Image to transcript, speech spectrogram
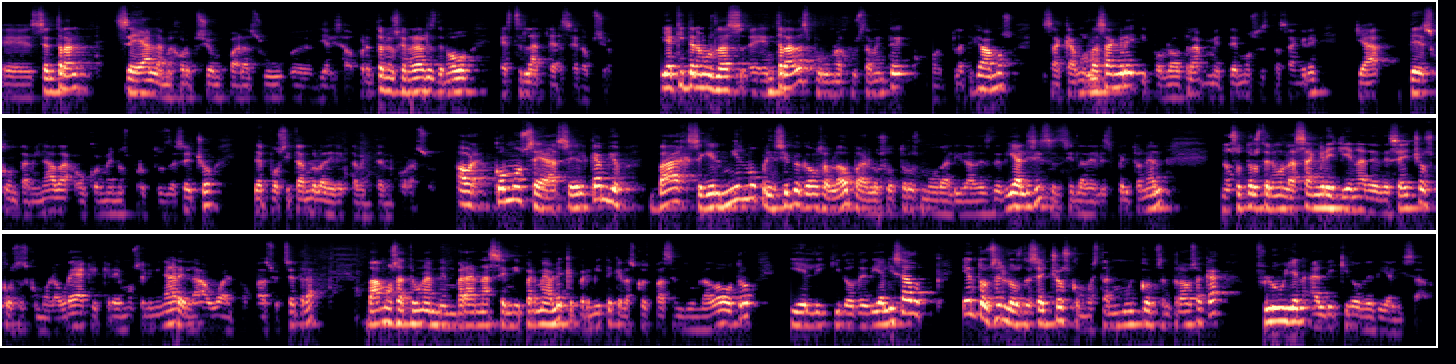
eh, central sea la mejor opción para su eh, dializado. Pero en términos generales, de nuevo, esta es la tercera opción. Y aquí tenemos las eh, entradas, por una justamente, como platicábamos, sacamos la sangre y por la otra metemos esta sangre ya descontaminada o con menos productos de desecho, depositándola directamente en el corazón. Ahora, ¿cómo se hace el cambio? Va a seguir el mismo principio que hemos hablado para las otras modalidades de diálisis, es decir, la diálisis peritoneal. Nosotros tenemos la sangre llena de desechos, cosas como la urea que queremos eliminar, el agua, el potasio, etc. Vamos a tener una membrana semipermeable que permite que las cosas pasen de un lado a otro y el líquido de dializado. Y entonces los desechos, como están muy concentrados acá, fluyen al líquido de dializado.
